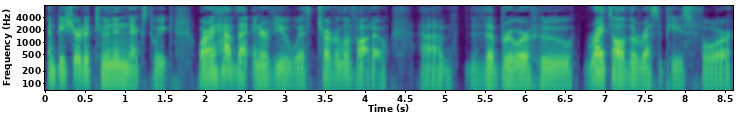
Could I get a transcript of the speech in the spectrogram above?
and be sure to tune in next week where I have that interview with Trevor Lovato, um, the brewer who writes all of the recipes for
